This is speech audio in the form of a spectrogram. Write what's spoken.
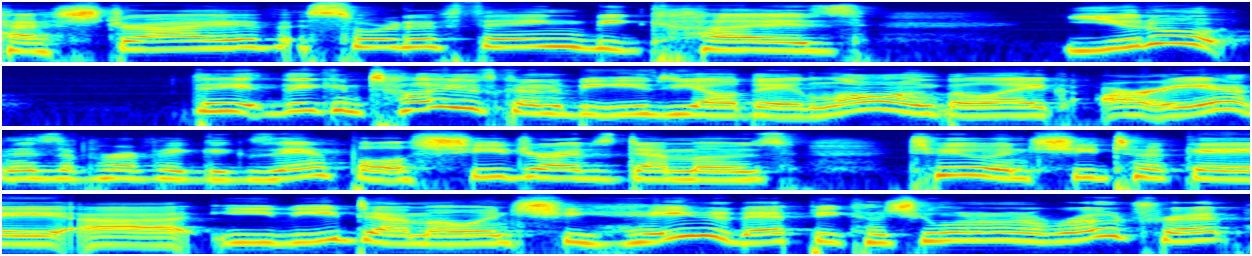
test drive sort of thing because you don't. They, they can tell you it's going to be easy all day long, but like our aunt is a perfect example. She drives demos too, and she took a uh, EV demo and she hated it because she went on a road trip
